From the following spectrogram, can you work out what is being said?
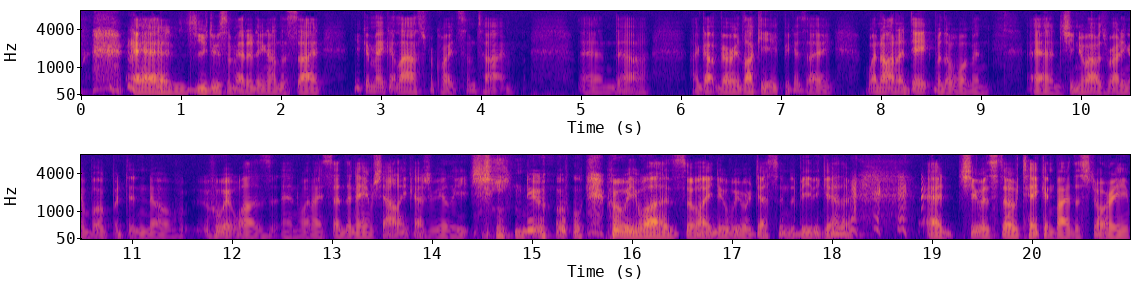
and you do some editing on the side, you can make it last for quite some time. And uh, I got very lucky because I went on a date with a woman and she knew I was writing a book but didn't know who it was. And when I said the name Shalikashvili, she knew who he was. So I knew we were destined to be together. and she was so taken by the story,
